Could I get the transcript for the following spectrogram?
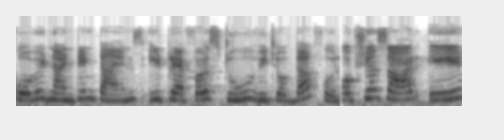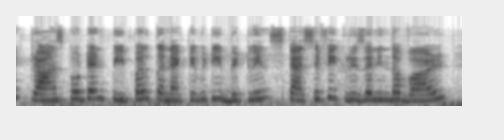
COVID nineteen times it refers to which of the four option are A transport and people connectivity between specific region in the world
